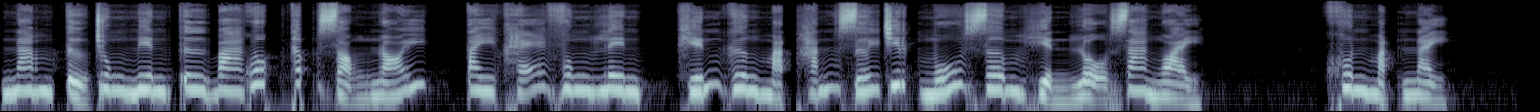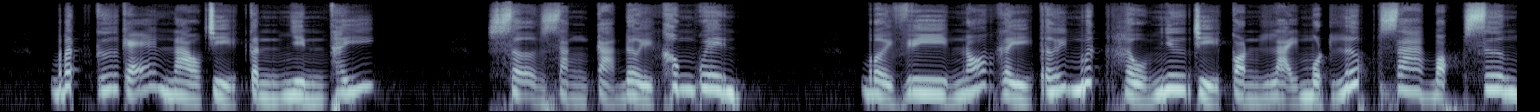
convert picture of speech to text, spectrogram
Nam tử trung niên tư ba quốc thấp giọng nói, tay khẽ vung lên, khiến gương mặt hắn dưới chiếc mũ rơm hiển lộ ra ngoài. Khuôn mặt này, bất cứ kẻ nào chỉ cần nhìn thấy, sợ rằng cả đời không quên. Bởi vì nó gầy tới mức hầu như chỉ còn lại một lớp da bọc xương.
